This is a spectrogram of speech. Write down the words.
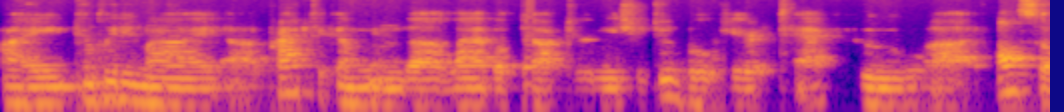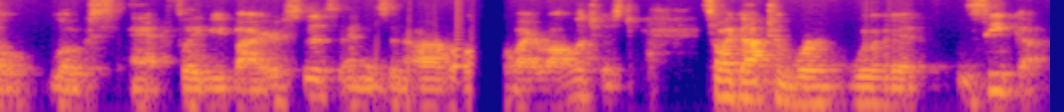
I completed my uh, practicum in the lab of Dr. Misha Dougal here at Tech, who uh, also looks at flaviviruses and is an arbovirologist. So I got to work with Zika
